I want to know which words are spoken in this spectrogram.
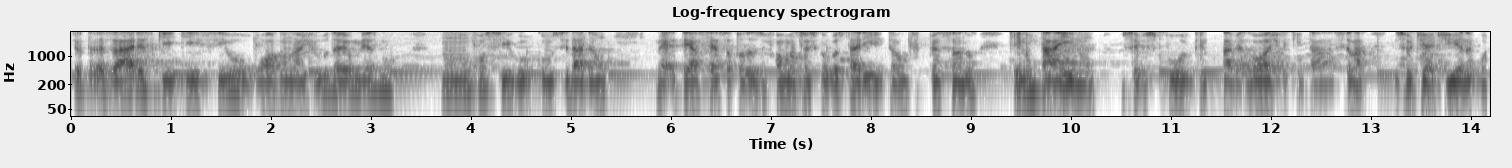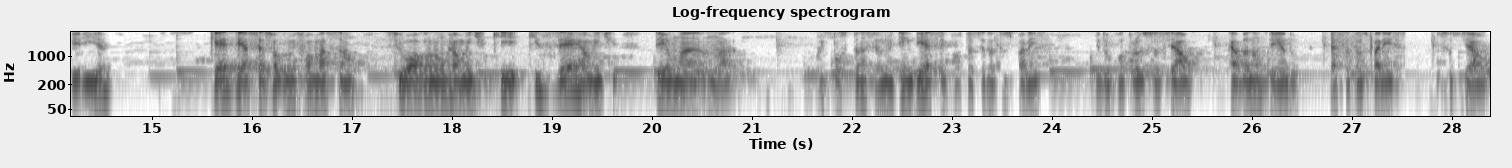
tem outras áreas que, que se o órgão não ajuda, eu mesmo não, não consigo, como cidadão, é, ter acesso a todas as informações que eu gostaria. Então, fico pensando quem não está aí no, no, serviço público, quem não sabe a lógica, quem está, sei lá, no seu dia a dia, na correria, quer ter acesso a alguma informação, se o órgão não realmente que, quiser realmente ter uma, uma importância, não entender essa importância da transparência e do controle social, acaba não tendo essa transparência social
